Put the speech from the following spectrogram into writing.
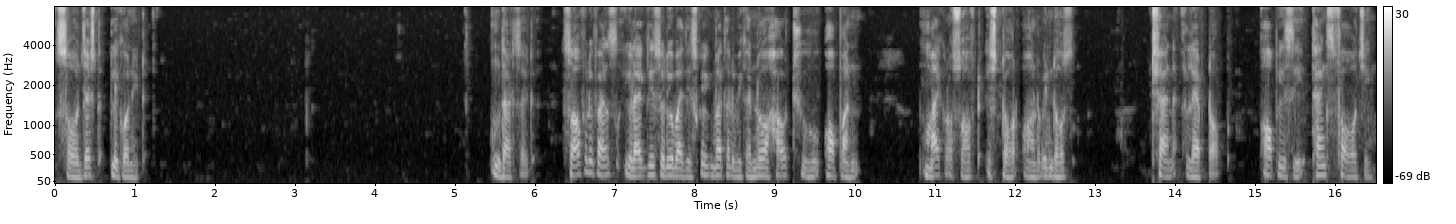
So just click on it. That's it. So hopefully friends, you like this video by this quick method we can know how to open Microsoft Store on Windows 10 laptop or PC. Thanks for watching.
